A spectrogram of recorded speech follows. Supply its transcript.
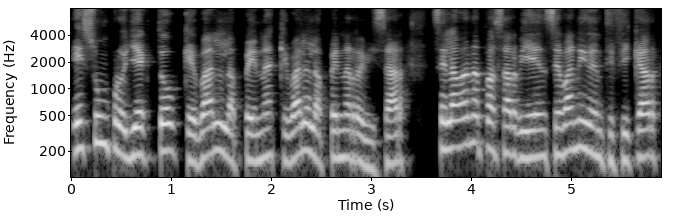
es un proyecto que vale la pena, que vale la pena revisar, se la van a pasar bien, se van a identificar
